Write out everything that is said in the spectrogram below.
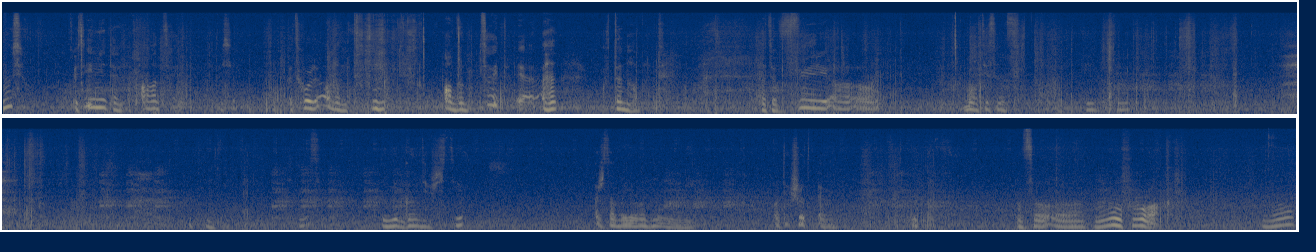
무슨 의미다 avond het goede avond. Avond. Tijd ja. Guten avond dat is veel multisens Niet golden stil. кажется, мы его думали. Вот так шутка. So, uh, wolf walk. Ну,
